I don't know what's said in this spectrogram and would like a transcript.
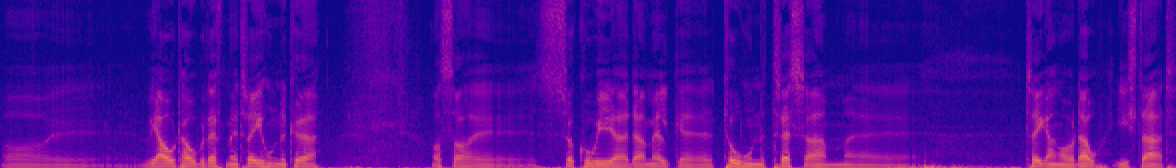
Og øh, vi aftog bedrift med 300 køer. Og så, øh, så kunne vi øh, der mælke 260 om øh, tre gange over dag i start.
